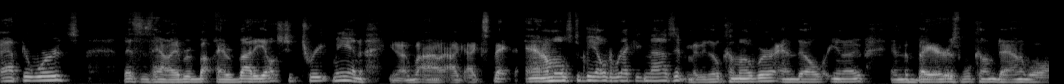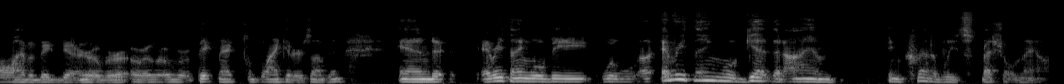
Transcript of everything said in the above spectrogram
afterwards. This is how everybody everybody else should treat me. And you know, I, I expect animals to be able to recognize it. Maybe they'll come over and they'll, you know, and the bears will come down and we'll all have a big dinner over or over a picnic blanket or something. And everything will be will uh, everything will get that I am incredibly special now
